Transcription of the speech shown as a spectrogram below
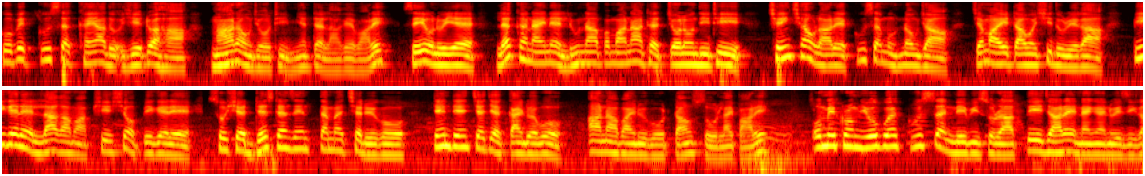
ကိုဗစ်ကူးစက်ခံရသူအရေအတွက်ဟာ9000ကျော်ထိမြင့်တက်လာခဲ့ပါတယ်။ဆေးရုံတွေရဲ့လက်ခံနိုင်တဲ့လူနာပမာဏထက်ကျော်လွန်သည့်ထိချင်းချောက်လာတဲ့ကူးစက်မှုနှုန်းကြောင့်ကျန်းမာရေးတာဝန်ရှိသူတွေကပြီးခဲ့တဲ့လကမှဖြေလျှော့ပေးခဲ့တဲ့ social distancing သတ်မှတ်ချက်တွေကိုတင်းတင်းကြပ်ကြပ်ကင်တွယ်ဖို့အာဏာပိုင်တွေကိုတောင်းဆိုလိုက်ပါတယ်။ Omicron မျိုးကွဲကူးစက်နေပြီဆိုတာသေချာတဲ့နိုင်ငံတွေစီက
